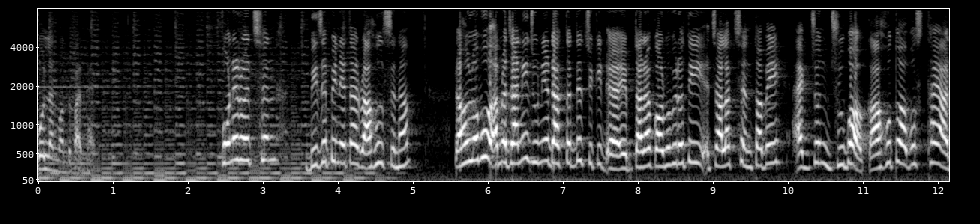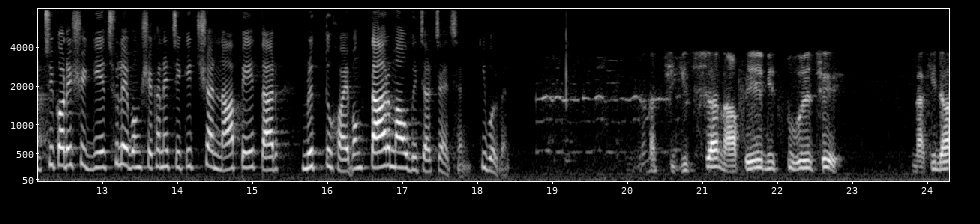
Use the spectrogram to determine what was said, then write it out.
কল্যাণ বন্দ্যোপাধ্যায়। ফোনে রয়েছেন বিজেপি নেতা রাহুল সিনহা। রাহুল বাবু আমরা জানি জুনিয়র ডাক্তারদের তারা কর্মবিরতি চালাচ্ছেন, তবে একজন যুবক আহত অবস্থায় আর্জি করে, সে গিয়েছিল এবং সেখানে চিকিৎসা না পেয়ে তার মৃত্যু হয় এবং তার মাও বিচার চাইছেন। কি বলবেন? চিকিৎসা না পেয়ে মৃত্যু হয়েছে, নাকি না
